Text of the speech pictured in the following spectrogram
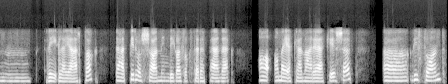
mm, rég lejártak, tehát pirossal mindig azok szerepelnek, a, amelyekkel már elkésett, uh, viszont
